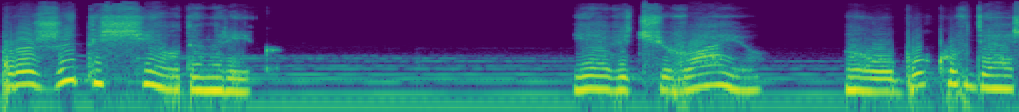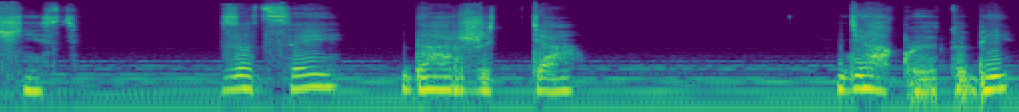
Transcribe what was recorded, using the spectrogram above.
прожити ще один рік. Я відчуваю глибоку вдячність за цей дар життя. Дякую тобі.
